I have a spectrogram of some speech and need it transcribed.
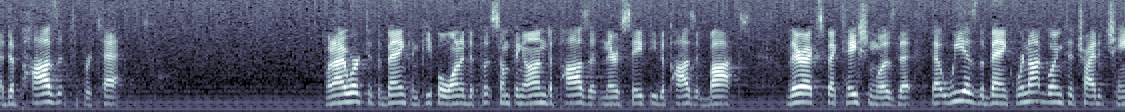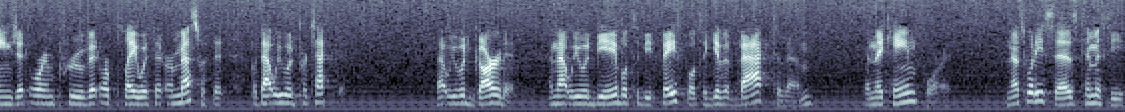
a deposit to protect. When I worked at the bank and people wanted to put something on deposit in their safety deposit box, their expectation was that, that we as the bank, we're not going to try to change it or improve it or play with it or mess with it, but that we would protect it, that we would guard it, and that we would be able to be faithful to give it back to them when they came for it. And that's what he says, Timothy,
